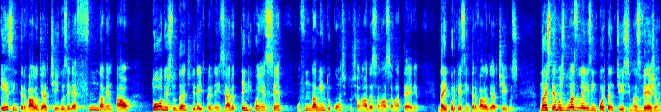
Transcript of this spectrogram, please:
Esse intervalo de artigos ele é fundamental. Todo estudante de direito previdenciário tem que conhecer o fundamento constitucional dessa nossa matéria. Daí porque esse intervalo de artigos. Nós temos duas leis importantíssimas. Vejam,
